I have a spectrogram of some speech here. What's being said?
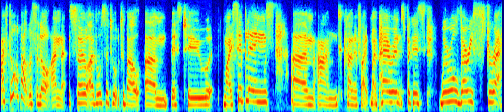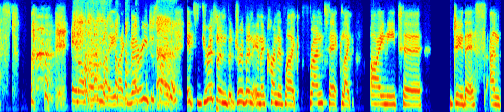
I've thought about this a lot, and so I've also talked about um, this to my siblings um, and kind of like my parents because we're all very stressed in our family like very just like it's driven but driven in a kind of like frantic like i need to do this and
